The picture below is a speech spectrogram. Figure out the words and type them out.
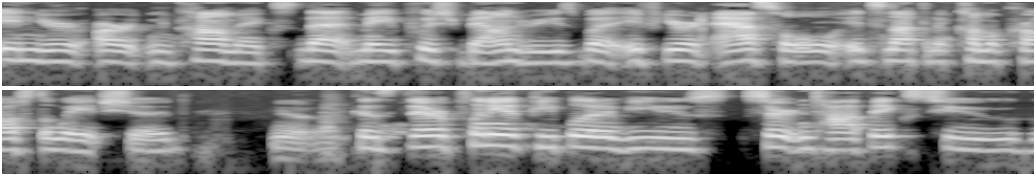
in your art and comics that may push boundaries, but if you're an asshole, it's not going to come across the way it should. Yeah. Because there are plenty of people that have used certain topics to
